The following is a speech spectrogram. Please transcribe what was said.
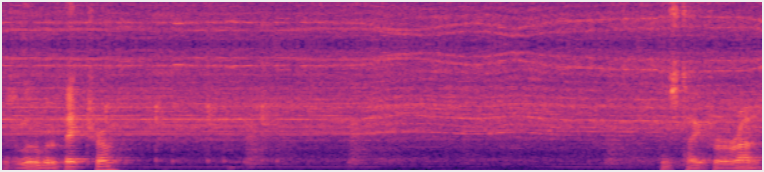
There's a little bit of back trim. Let's take it for a run.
